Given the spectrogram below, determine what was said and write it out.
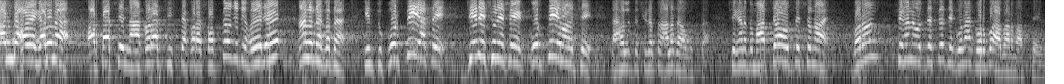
বান্দা হয়ে গেল না। অর্থাৎ সে না করার চেষ্টা করা সত্ত্বেও যদি হয়ে যায়, আলাদা কথা। কিন্তু করতেই আছে, জেনে শুনে সে করতেই রয়েছে, তাহলে তো সেটা তো আলাদা অবস্থা। সেখানে তো মাপ চাওয়া উদ্দেশ্য নয়, বরং সেখানে উদ্দেশ্য যে গুণা করব, আবার মাপ চাইব।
